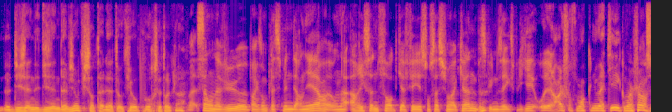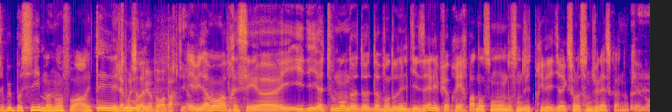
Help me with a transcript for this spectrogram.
de dizaines et dizaines d'avions qui sont allés à Tokyo pour ce truc-là. Bah, ça, on a vu, euh, par exemple, la semaine dernière, on a Harrison Ford qui a fait sensation à Cannes Hein parce qu'il nous a expliqué, oui, le réchauffement climatique, machin, c'est plus possible, maintenant, faut arrêter. et Il a pris son avion pour repartir. Évidemment, après, c'est, euh, il dit à tout le monde de- d'abandonner le diesel et puis après, il repart dans son, dans son jet privé direction Los Angeles, quoi. Donc, euh, bon.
